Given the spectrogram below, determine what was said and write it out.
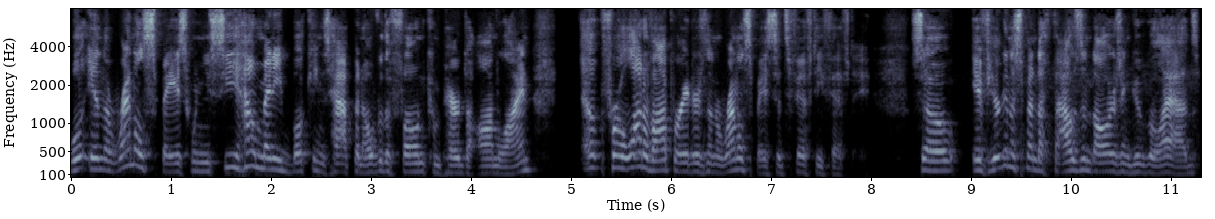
Well, in the rental space, when you see how many bookings happen over the phone compared to online, uh, for a lot of operators in the rental space, it's 50 50. So if you're going to spend $1,000 in Google Ads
